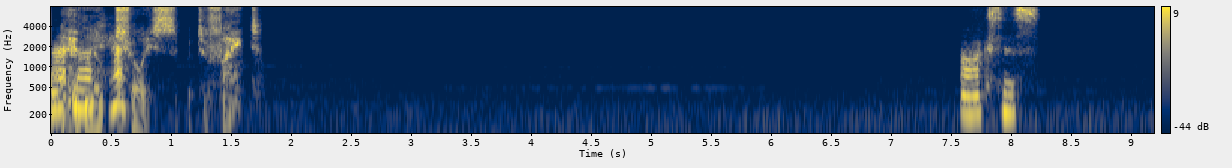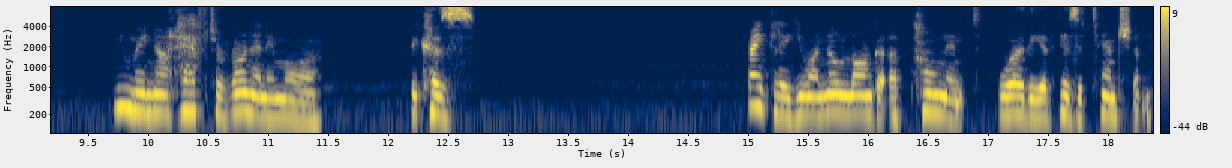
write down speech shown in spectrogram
I have no have. choice but to fight. Arxes, you may not have to run anymore because, frankly, you are no longer opponent worthy of his attention.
